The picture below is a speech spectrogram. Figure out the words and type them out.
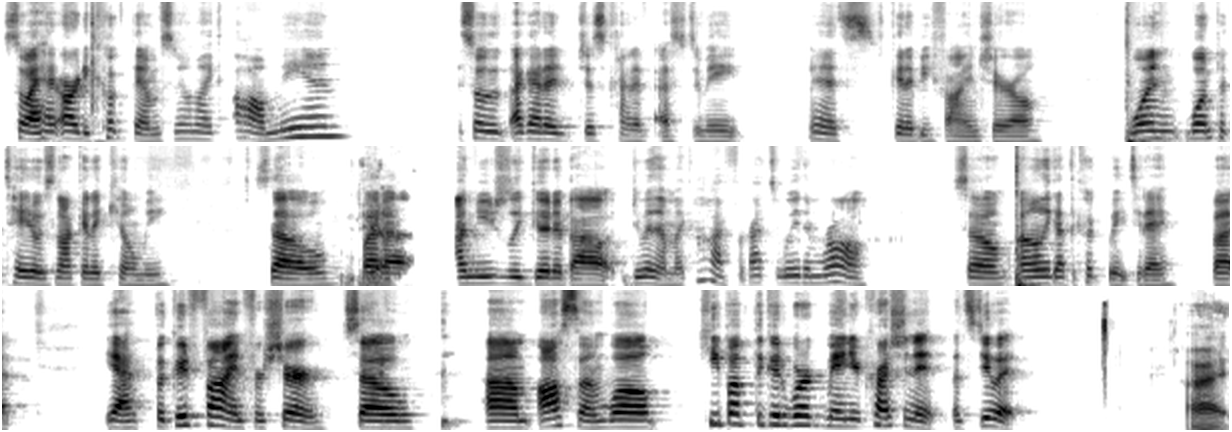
So I had already cooked them. So I'm like, oh man. So I got to just kind of estimate. Eh, it's going to be fine, Cheryl. One one potato is not going to kill me. So, but yeah. uh, I'm usually good about doing that. I'm like, oh, I forgot to weigh them raw. So I only got the cook weight today. But yeah, but good find for sure. So um, awesome. Well, keep up the good work, man. You're crushing it. Let's do it. All right.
